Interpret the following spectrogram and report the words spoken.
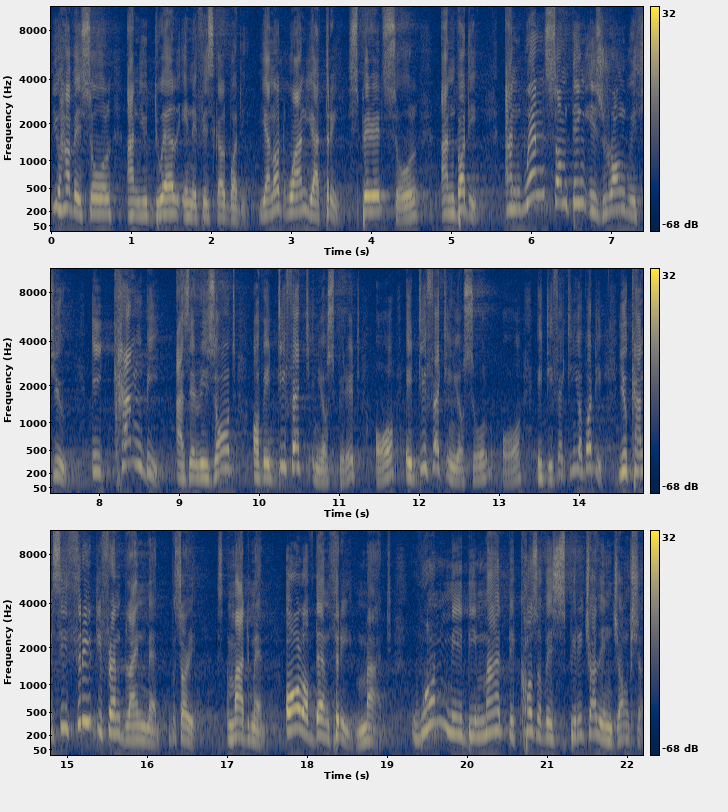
you have a soul, and you dwell in a physical body. You are not one, you are three spirit, soul, and body. And when something is wrong with you, it can be as a result of a defect in your spirit, or a defect in your soul, or a defect in your body. You can see three different blind men, sorry, madmen. All of them three mad. One may be mad because of a spiritual injunction.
